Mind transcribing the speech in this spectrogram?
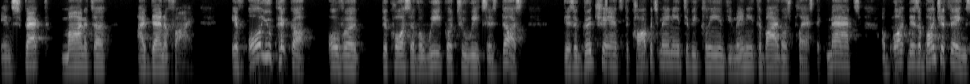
Inspect, monitor, identify. If all you pick up over the course of a week or two weeks is dust, there's a good chance the carpets may need to be cleaned. You may need to buy those plastic mats. A bu- there's a bunch of things.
